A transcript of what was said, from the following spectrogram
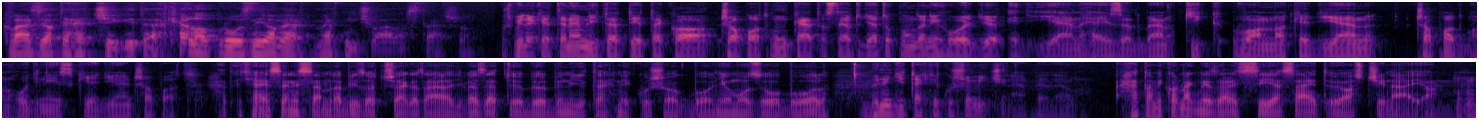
kvázi a tehetségét el kell apróznia, mert, mert nincs választása. Most mindenketten említettétek a csapatmunkát, azt el tudjátok mondani, hogy egy ilyen helyzetben kik vannak egy ilyen csapatban? Hogy néz ki egy ilyen csapat? Hát egy helyszíni szemlebizottság az áll egy vezetőből, bűnügyi technikusokból, nyomozóból. Bűnügyi technikus mit csinál például? Hát amikor megnézel egy CSI-t, ő azt csinálja uh-huh.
